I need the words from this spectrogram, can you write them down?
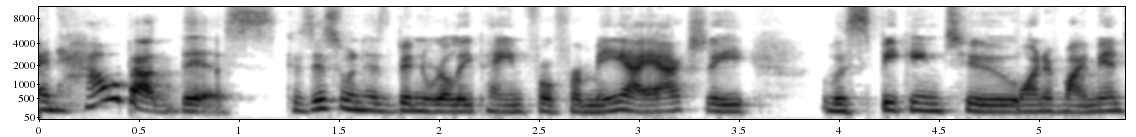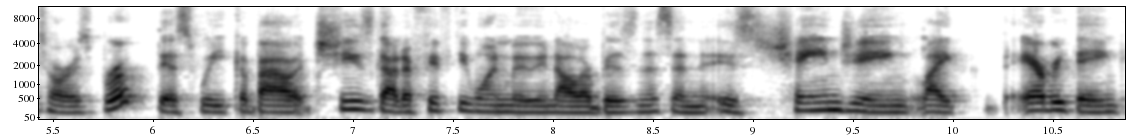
And how about this? Because this one has been really painful for me. I actually was speaking to one of my mentors, Brooke, this week about she's got a $51 million business and is changing like everything.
